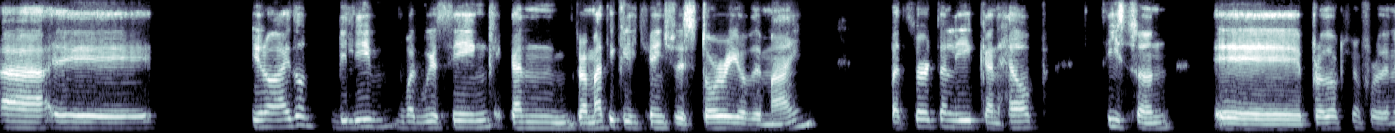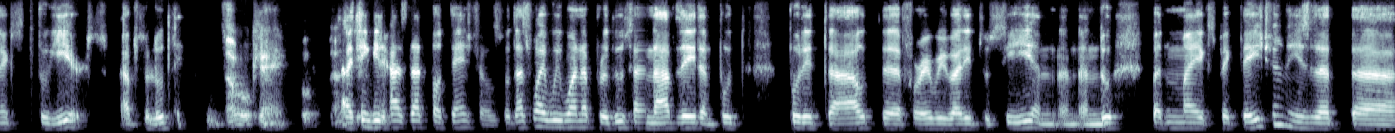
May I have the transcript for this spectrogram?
uh, you know, I don't believe what we're seeing can dramatically change the story of the mine, but certainly can help season uh, production for the next two years. Absolutely. Oh, okay. I think it has that potential. So that's why we want to produce an update and put put it out uh, for everybody to see and, and, and do. But my expectation is that uh,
